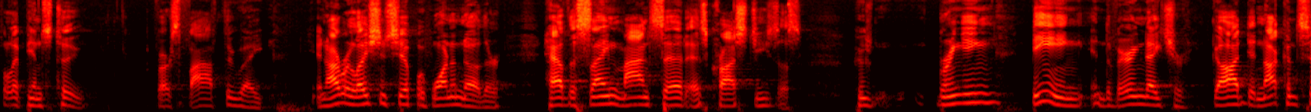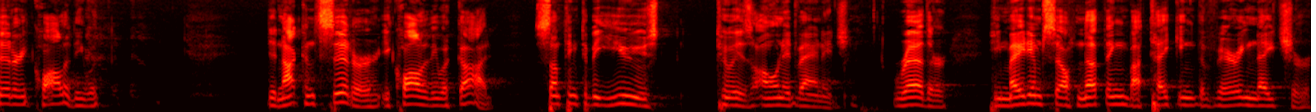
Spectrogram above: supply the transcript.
Philippians 2, verse 5 through 8. In our relationship with one another, have the same mindset as Christ Jesus, who bringing being in the very nature, God did not consider equality with did not consider equality with God something to be used to his own advantage. Rather, he made himself nothing by taking the very nature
